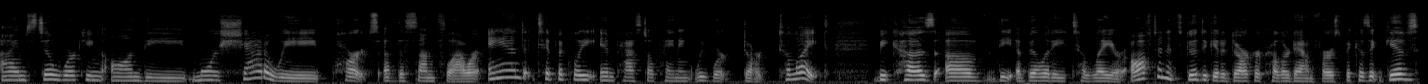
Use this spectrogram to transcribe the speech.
I'm still working on the more shadowy parts of the sunflower and typically in pastel painting we work dark to light because of the ability to layer. Often it's good to get a darker color down first because it gives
